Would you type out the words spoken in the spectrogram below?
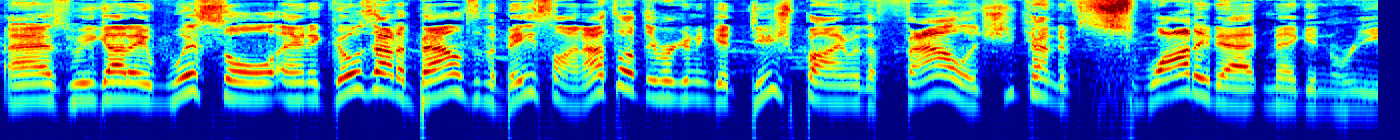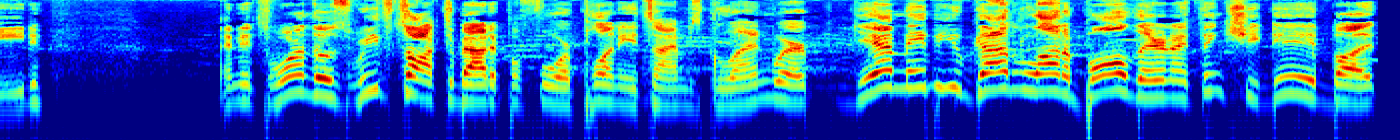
as we got a whistle, and it goes out of bounds in the baseline. I thought they were going to get Dishbine with a foul, and she kind of swatted at Megan Reed. And it's one of those, we've talked about it before plenty of times, Glenn, where, yeah, maybe you got a lot of ball there, and I think she did, but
